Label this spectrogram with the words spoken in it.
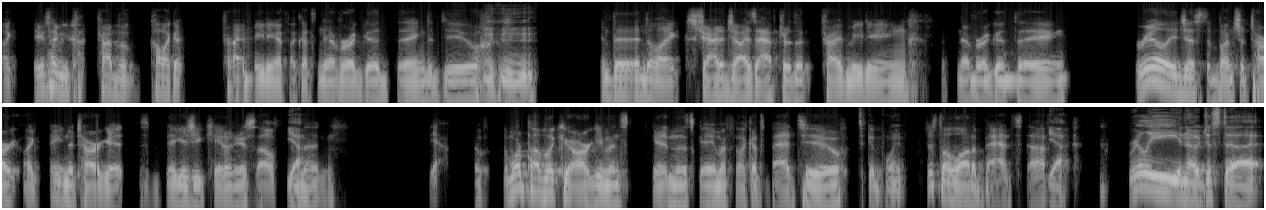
like anytime you try to call like a tribe meeting i feel like that's never a good thing to do mm-hmm. and then to like strategize after the tribe meeting that's never a good mm-hmm. thing really just a bunch of target, like painting a target as big as you can on yourself. Yeah. And then, yeah, the, the more public your arguments get in this game, I feel like that's bad too. It's a good point. Just a lot of bad stuff. Yeah. Really, you know, just a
